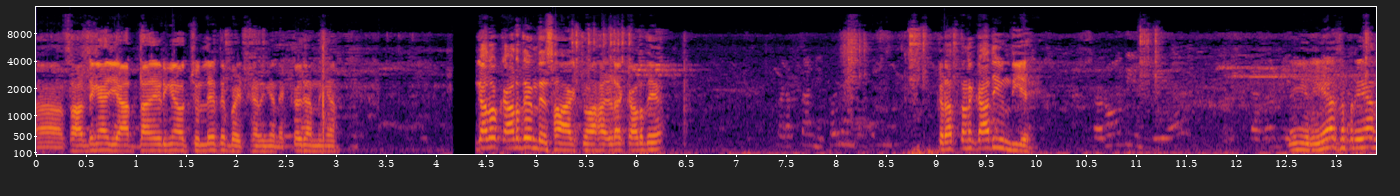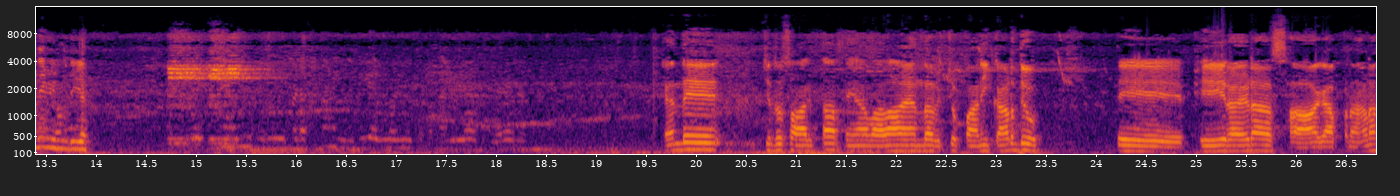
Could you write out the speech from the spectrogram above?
ਹਾਂ ਸਾਡੀਆਂ ਯਾਦਾਂ ਜਿਹੜੀਆਂ ਉਹ ਚੁੱਲ੍ਹੇ ਤੇ ਬੈਠਿਆਂ ਦੀਆਂ ਨਿਕਲ ਜਾਂਦੀਆਂ। ਕਦੋਂ ਕੱਢਦੇ ਹੁੰਦੇ ਸਾਗ ਚੋਂ? ਆਹ ਜਿਹੜਾ ਕੱਢਦੇ ਆ। ਕੜਪਤਾ ਨਿਕਲ ਜਾਂਦਾ ਕੜਤਣ ਕਾਦੀ ਹੁੰਦੀ ਹੈ ਸਰੋਂ ਦੀ ਹੁੰਦੀ ਹੈ ਨਹੀਂ ਰੇਹਾਂ ਸਪਰੇਆਂ ਦੀ ਵੀ ਹੁੰਦੀ ਹੈ ਕਹਿੰਦੇ ਜਦੋਂ ਸਾਗ ਧਰਦਿਆਂ ਵਾਲਾ ਆ ਜਾਂਦਾ ਵਿੱਚੋਂ ਪਾਣੀ ਕੱਢ ਦਿਓ ਤੇ ਫੇਰ ਆ ਜਿਹੜਾ ਸਾਗ ਆਪਣਾ ਹਨਾ?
